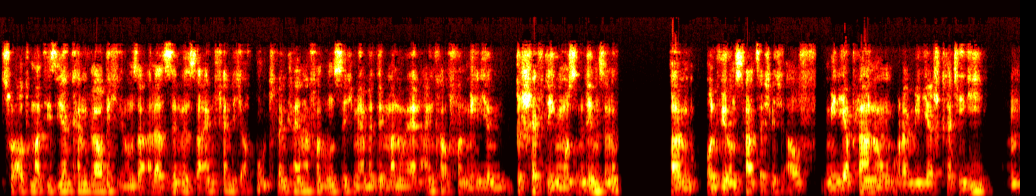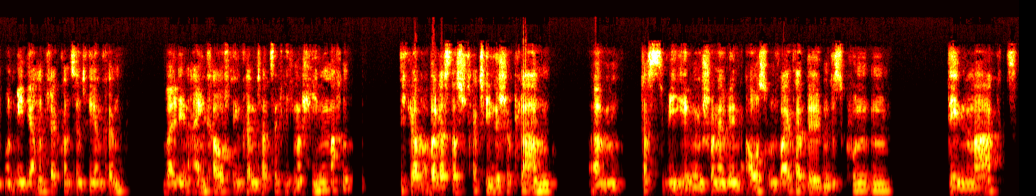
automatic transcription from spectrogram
zu automatisieren kann, glaube ich, in unser aller Sinne sein. Fände ich auch gut, wenn keiner von uns sich mehr mit dem manuellen Einkauf von Medien beschäftigen muss in dem Sinne. Ähm, und wir uns tatsächlich auf Mediaplanung oder Mediastrategie ähm, und Mediahandwerk konzentrieren können, weil den Einkauf, den können tatsächlich Maschinen machen. Ich glaube aber, dass das strategische Planen, ähm, das wie eben schon erwähnt, Aus- und Weiterbilden des Kunden, den Markt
